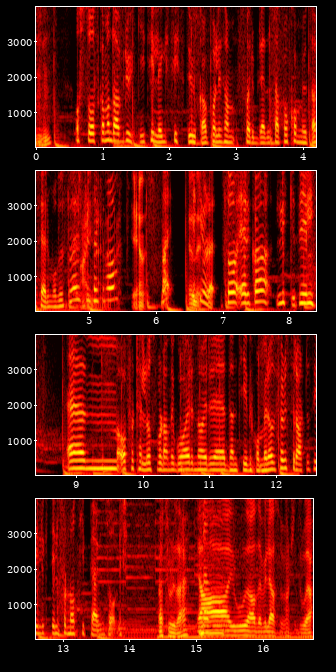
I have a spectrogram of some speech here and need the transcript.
Mhm. Og så skal man da bruke i tillegg siste uka på å liksom forberede seg på å komme ut av feriemodusen. Det syns jeg ikke noe om. Enig. Nei, ikke gjør det. Så Erika, lykke til. Um, og fortell oss hvordan det går når eh, den tid kommer. Og det føles rart å si lykke til, for nå tipper jeg hun sover. Ja, tror du det? Ja, Men- jo, ja, det vil jeg også kanskje tro, ja.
